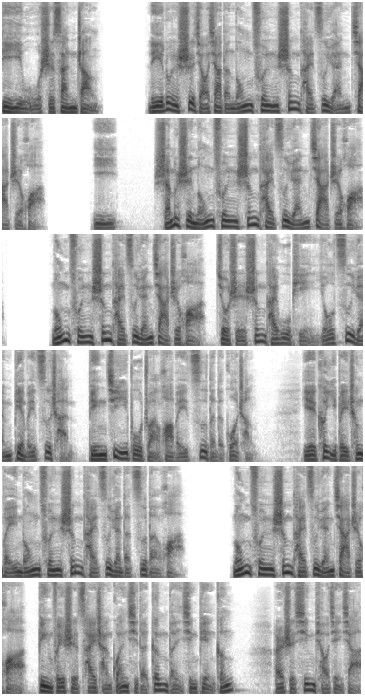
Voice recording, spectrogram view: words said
第五十三章，理论视角下的农村生态资源价值化。一、什么是农村生态资源价值化？农村生态资源价值化就是生态物品由资源变为资产，并进一步转化为资本的过程，也可以被称为农村生态资源的资本化。农村生态资源价值化并非是财产关系的根本性变更，而是新条件下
